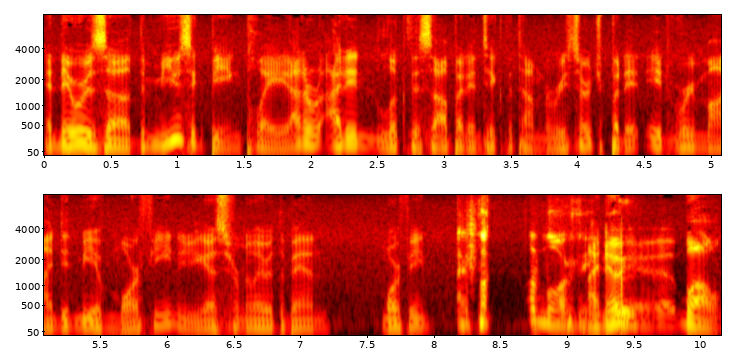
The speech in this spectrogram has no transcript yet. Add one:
and there was uh, the music being played. I don't, I didn't look this up. I didn't take the time to research, but it, it reminded me of Morphine. Are you guys familiar with the band Morphine? I fucking love morphine. I know. Uh, well,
